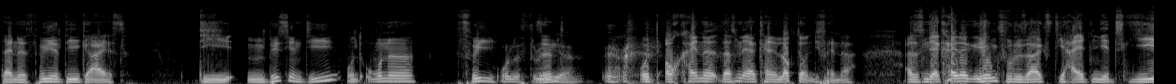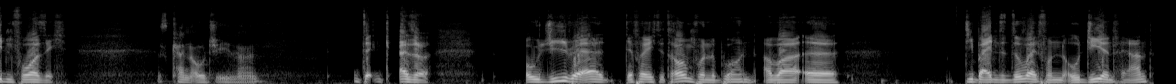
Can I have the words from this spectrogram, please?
deine 3D-Guys, die ein bisschen die und ohne 3 sind. Ja. Ja. Und auch keine, das sind ja keine Lockdown-Defender. Also es sind ja keine Jungs, wo du sagst, die halten jetzt jeden vor sich. Ist kein OG, nein. Also, OG wäre der verrechte Traum von LeBron, aber äh, die beiden sind so weit von OG entfernt,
